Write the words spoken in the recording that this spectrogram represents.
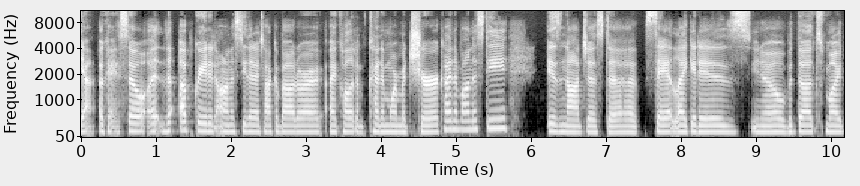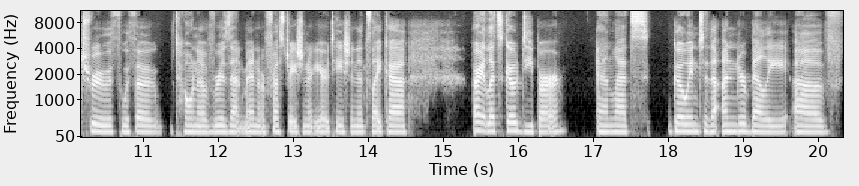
Yeah. Okay. So uh, the upgraded honesty that I talk about, or I call it a kind of more mature kind of honesty, is not just a say it like it is, you know, but that's my truth with a tone of resentment or frustration or irritation. It's like a, all right, let's go deeper and let's go into the underbelly of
